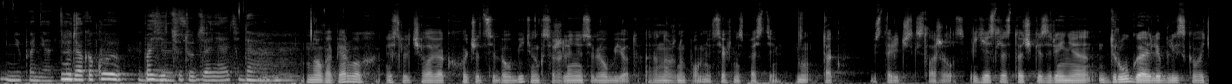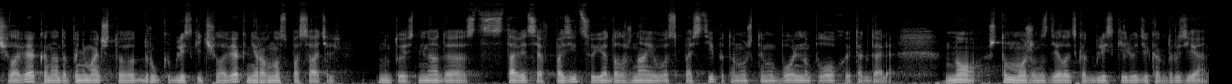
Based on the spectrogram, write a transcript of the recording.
непонятно. Ну да, какую позицию тут занять? Да. Ну, во-первых, если человек хочет себя убить, он, к сожалению, себя убьет. Это нужно помнить, всех не спасти. Ну, так исторически сложилось. Если с точки зрения друга или близкого человека, надо понимать, что друг и близкий человек не равно спасатель. Ну, то есть не надо ставить себя в позицию, я должна его спасти, потому что ему больно, плохо и так далее. Но что мы можем сделать как близкие люди, как друзья?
